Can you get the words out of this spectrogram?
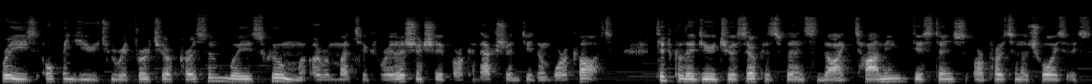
phrase often used to refer to a person with whom a romantic relationship or connection didn't work out, typically due to circumstances like timing, distance, or personal choices.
